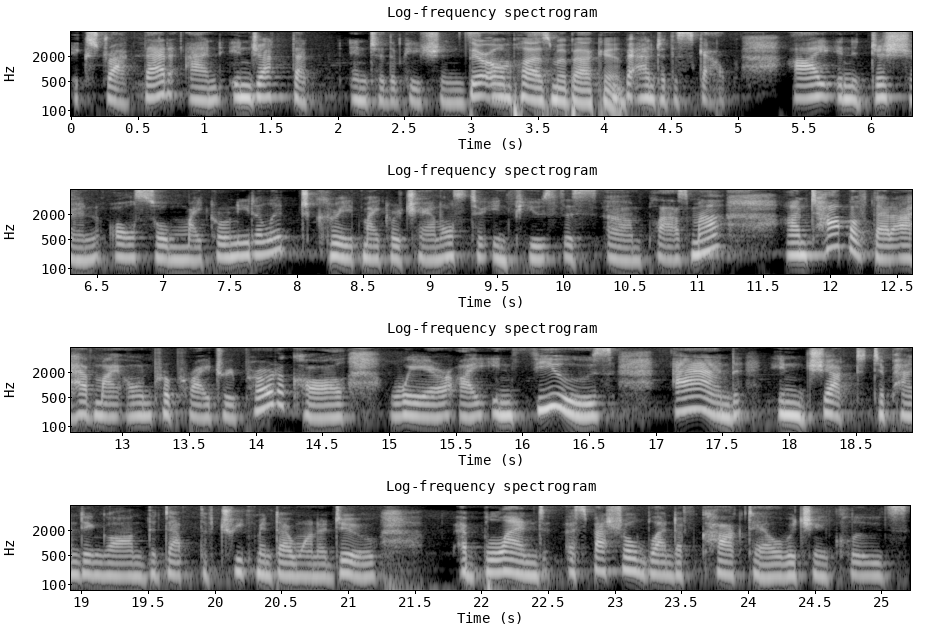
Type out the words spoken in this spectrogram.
extract that and inject that into the patient's their own plasma back in and to the scalp. I, in addition, also microneedle it to create microchannels to infuse this um, plasma. On top of that, I have my own proprietary protocol where I infuse and inject depending on the depth of treatment I want to do a blend, a special blend of cocktail, which includes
